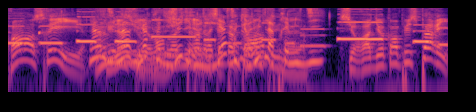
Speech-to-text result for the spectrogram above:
France rire. Lundi, mardi, mercredi, jeudi, vendredi à 5h30 de 7h40, l'après-midi. Sur Radio Campus Paris.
